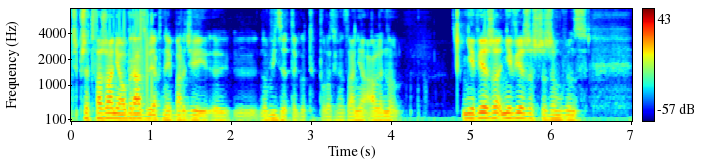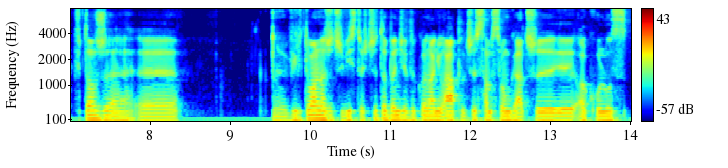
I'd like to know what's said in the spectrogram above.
czy przetwarzania obrazu jak najbardziej no, widzę tego typu rozwiązania, ale no, nie, wierzę, nie wierzę szczerze mówiąc w to, że e, wirtualna rzeczywistość, czy to będzie w wykonaniu Apple, czy Samsunga, czy Oculus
